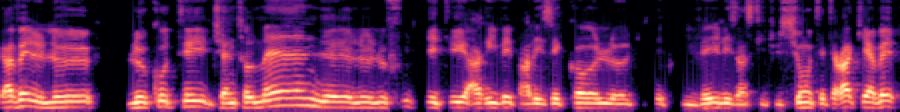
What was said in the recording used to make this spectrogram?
Il y avait le, le côté gentleman, le, foot qui était arrivé par les écoles privées, les institutions, etc., qui avait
